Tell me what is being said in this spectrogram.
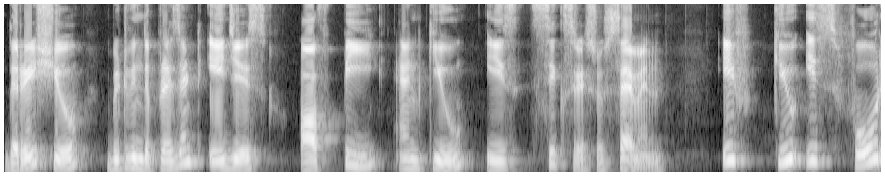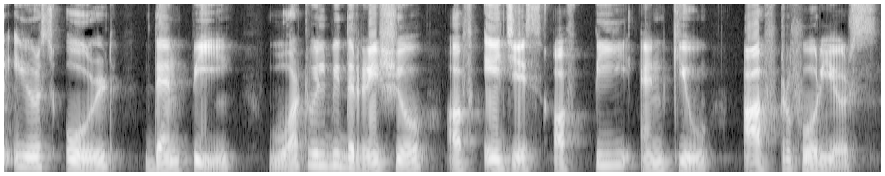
the ratio between the present ages of P and Q is 6 raised to 7. If Q is 4 years old then P, what will be the ratio of ages of P and Q after 4 years?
